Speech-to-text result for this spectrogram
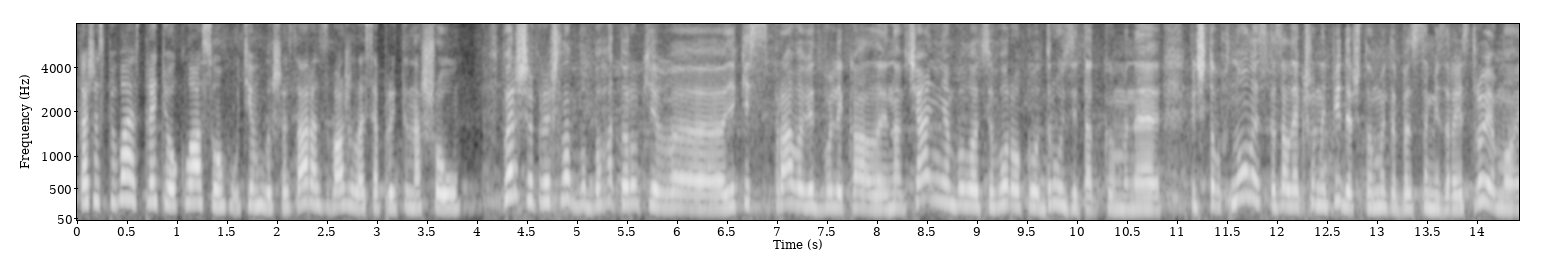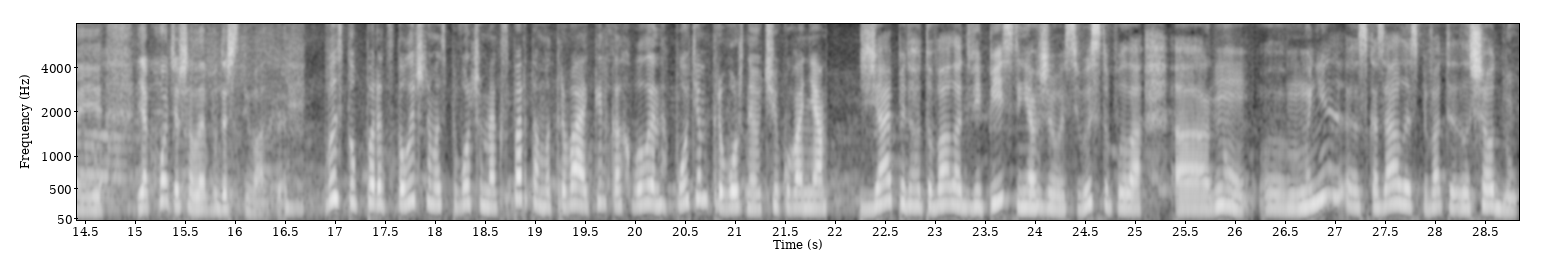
Каже, співає з третього класу, утім, лише зараз зважилася прийти на шоу. Вперше прийшла, бо багато років е, якісь справи відволікали. Навчання було цього року. Друзі так мене підштовхнули, сказали, якщо не підеш, то ми тебе самі зареєструємо і як хочеш, але будеш співати. Виступ перед столичними співочими експертами триває кілька хвилин, потім тривожне очікування. Я підготувала дві пісні, я вже ось виступила. Е, Ну, е, мені сказали співати лише одну.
